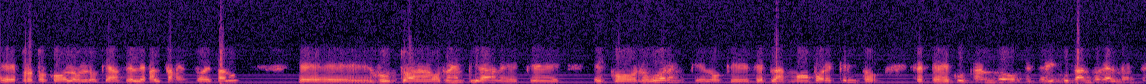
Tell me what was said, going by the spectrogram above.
eh, protocolos, lo que hace el Departamento de Salud, eh, junto a otras entidades que eh, corroboran que lo que se plasmó por escrito se esté ejecutando, se esté ejecutando realmente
